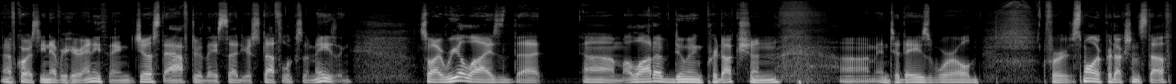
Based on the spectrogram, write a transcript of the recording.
And of course, you never hear anything just after they said your stuff looks amazing. So I realized that um, a lot of doing production um, in today's world for smaller production stuff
